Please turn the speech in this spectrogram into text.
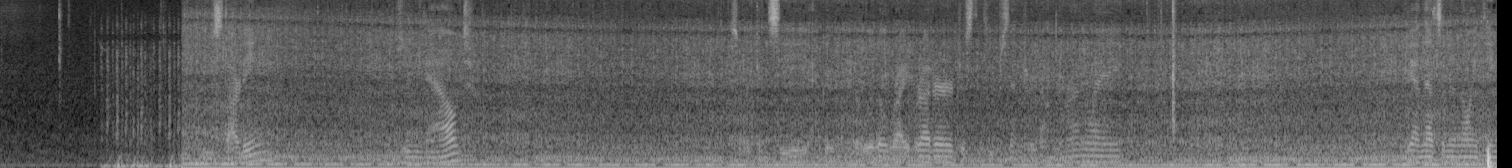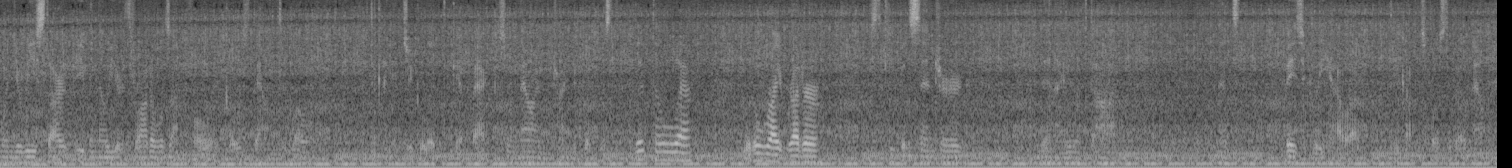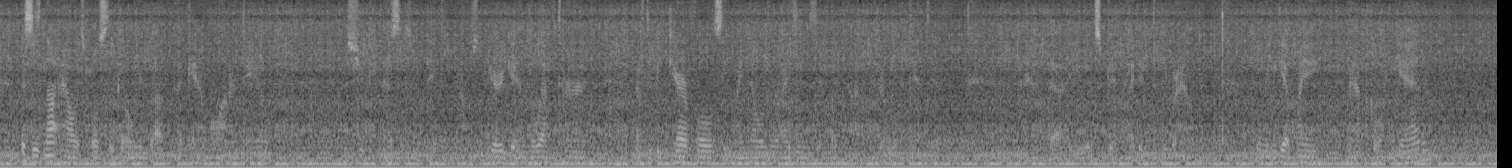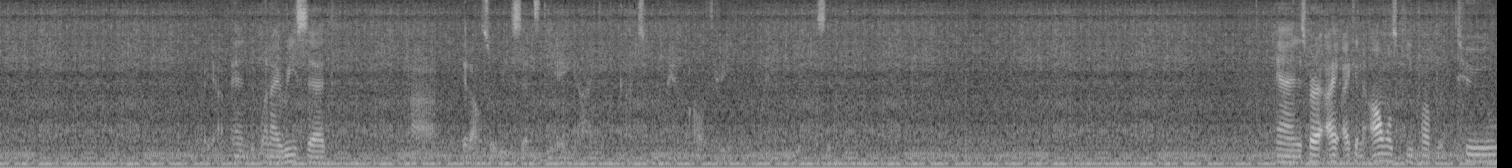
Restarting. Zooming out. So we can see I'm giving it a little right rudder just to keep centered on the runway. Yeah, and that's an annoying thing when you restart, even though your throttle was on full, it goes down to low. To kind of jiggle it to get back. So now I'm trying to put this little left, little right rudder, just to keep it centered. I. And that's basically how a takeoff is supposed to go. Now, this is not how it's supposed to go. We've got a camel on our tail. Shooting this taking off. So here again, the left turn have to be careful, see my nose rises if I'm not really attentive, and uh, you would spin right into the ground. I'm going to get my map going again. Oh, yeah, and when I reset, it also resets the AI guys. So have all three immediate vicinity. And it's very, I, I can almost keep up with two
